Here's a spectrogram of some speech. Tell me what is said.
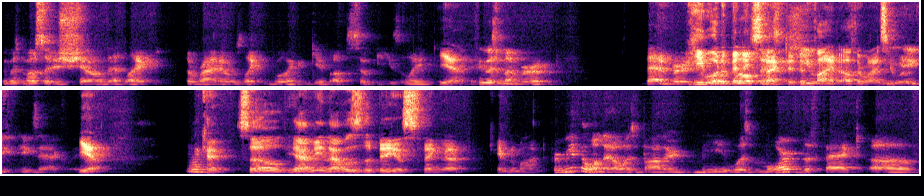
it was mostly to show that like the Rhino was like willing to give up so easily. Yeah, If he was a member of that version, he would have been Wilson's, expected he- to fight. Otherwise, he would have Exactly. Yeah. Okay. So yeah, I mean that was the biggest thing that came to mind. For me, the one that always bothered me was more of the fact of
